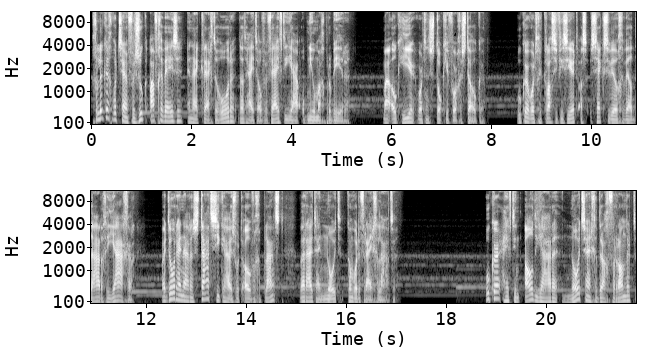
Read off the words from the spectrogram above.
Gelukkig wordt zijn verzoek afgewezen en hij krijgt te horen dat hij het over 15 jaar opnieuw mag proberen. Maar ook hier wordt een stokje voor gestoken. Hoeker wordt geclassificeerd als seksueel gewelddadige jager, waardoor hij naar een staatsziekenhuis wordt overgeplaatst waaruit hij nooit kan worden vrijgelaten. Hoeker heeft in al die jaren nooit zijn gedrag veranderd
